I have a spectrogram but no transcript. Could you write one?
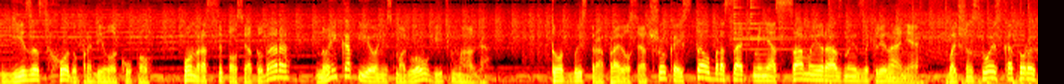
Гиза сходу пробила купол. Он рассыпался от удара, но и копье не смогло убить мага. Тот быстро оправился от шока и стал бросать в меня самые разные заклинания, большинство из которых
